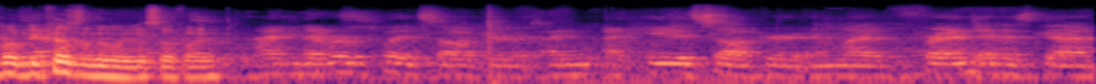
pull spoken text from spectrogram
but because of the movie, it was so funny. I never played soccer. I, I hated soccer, and my friend and his dad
